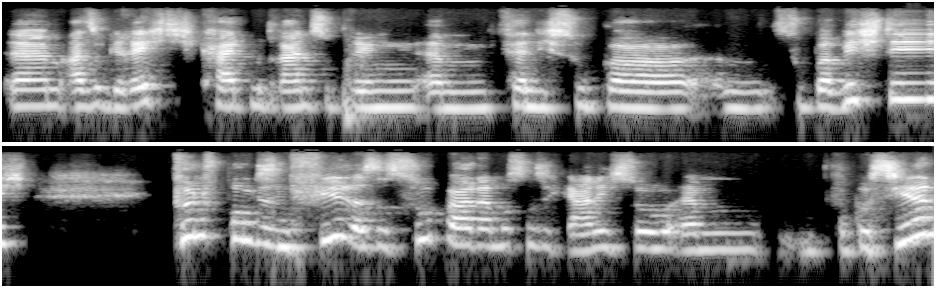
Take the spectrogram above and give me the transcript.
Ähm, also Gerechtigkeit mit reinzubringen, ähm, fände ich super, ähm, super wichtig. Fünf Punkte sind viel, das ist super, da muss man sich gar nicht so ähm, fokussieren.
